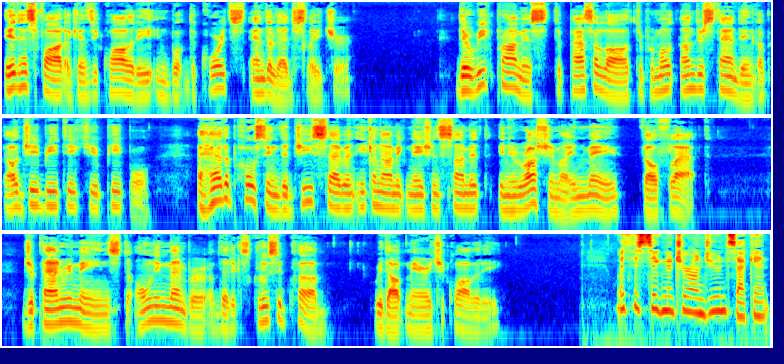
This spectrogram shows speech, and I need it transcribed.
It has fought against equality in both the courts and the legislature. Their weak promise to pass a law to promote understanding of LGBTQ people ahead of hosting the G7 Economic Nations Summit in Hiroshima in May fell flat. Japan remains the only member of that exclusive club without marriage equality. With his signature on June 2nd,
